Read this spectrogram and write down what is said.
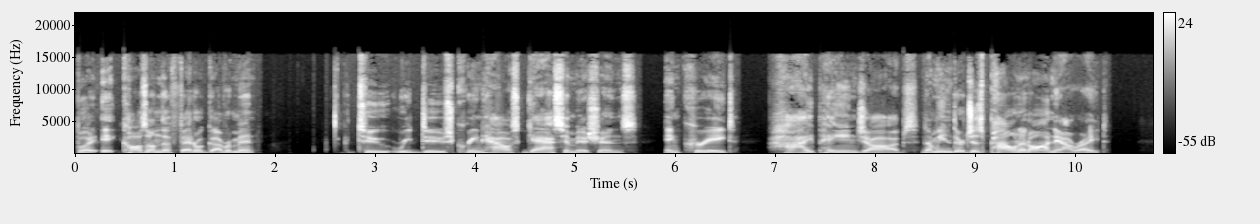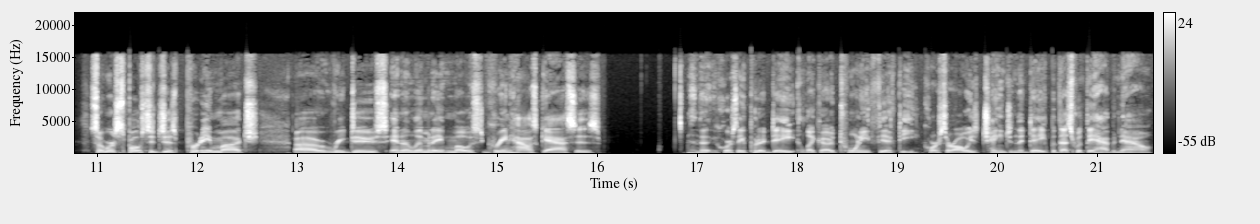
but it calls on the federal government to reduce greenhouse gas emissions and create high paying jobs. I mean, they're just piling it on now, right? So we're supposed to just pretty much uh, reduce and eliminate most greenhouse gases and then, of course, they put a date like a 2050. Of course, they're always changing the date, but that's what they have now.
